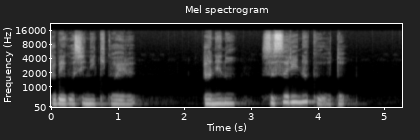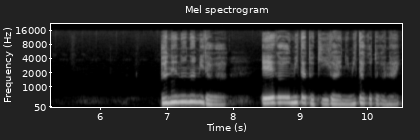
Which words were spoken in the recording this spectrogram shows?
壁越しに聞こえる姉のすすり泣く音。姉の涙は映画を見た時以外に見たことがない。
